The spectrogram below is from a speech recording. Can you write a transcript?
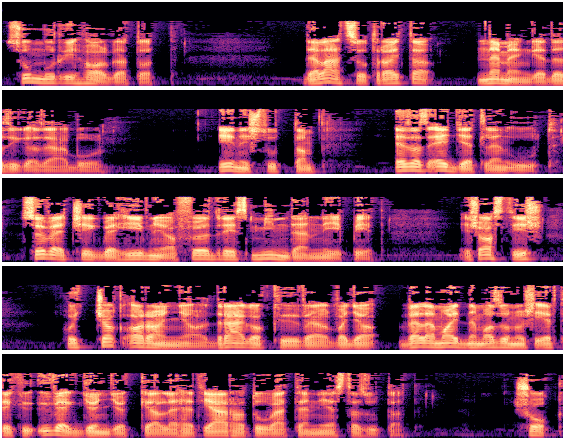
Sumurri hallgatott, de látszott rajta, nem enged az igazából. Én is tudtam, ez az egyetlen út, szövetségbe hívni a földrész minden népét, és azt is, hogy csak aranyjal, drágakővel vagy a vele majdnem azonos értékű üveggyöngyökkel lehet járhatóvá tenni ezt az utat. Sok,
